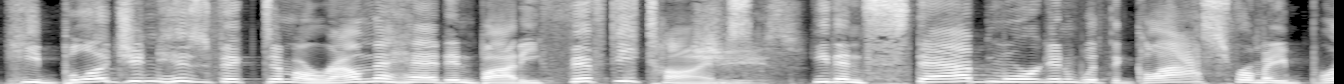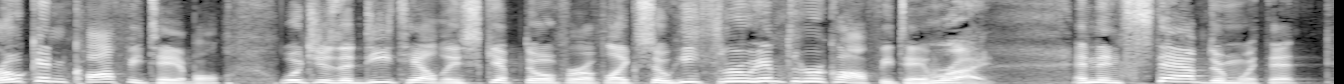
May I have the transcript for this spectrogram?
he bludgeoned his victim around the head and body 50 times. Jeez. He then stabbed Morgan with the glass from a broken coffee table, which is a detail they skipped over of like, so he threw him through a coffee table. Right. And then stabbed him with it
